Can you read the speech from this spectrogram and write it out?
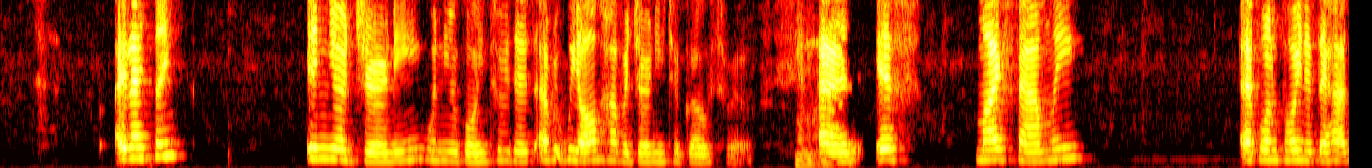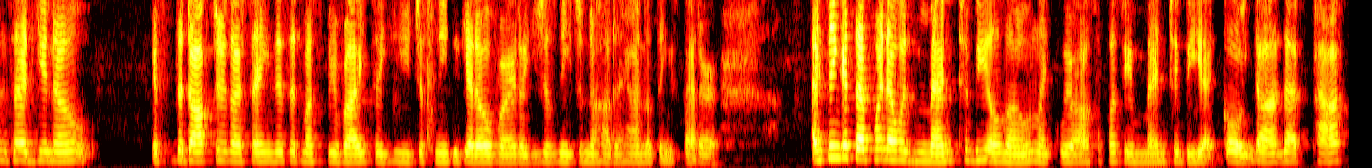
and I think in your journey when you're going through this, every we all have a journey to go through. Mm-hmm. And if my family at one point, if they hadn't said, you know, if the doctors are saying this, it must be right. So you just need to get over it, or you just need to know how to handle things better. I think at that point I was meant to be alone. Like we were all supposed to be meant to be going down that path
